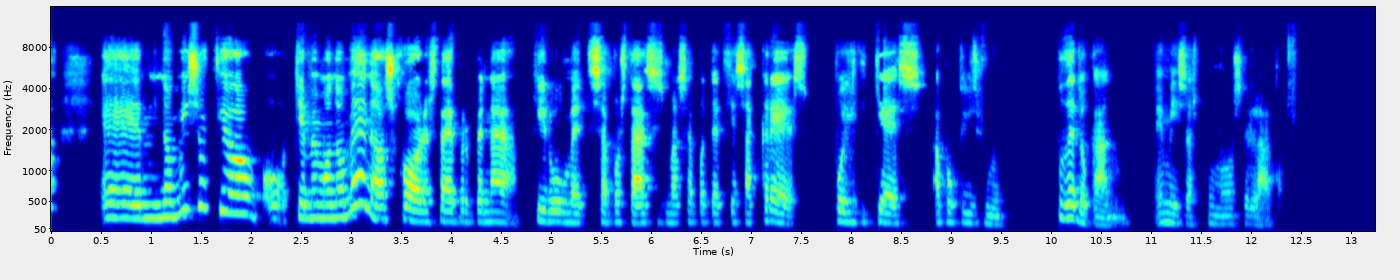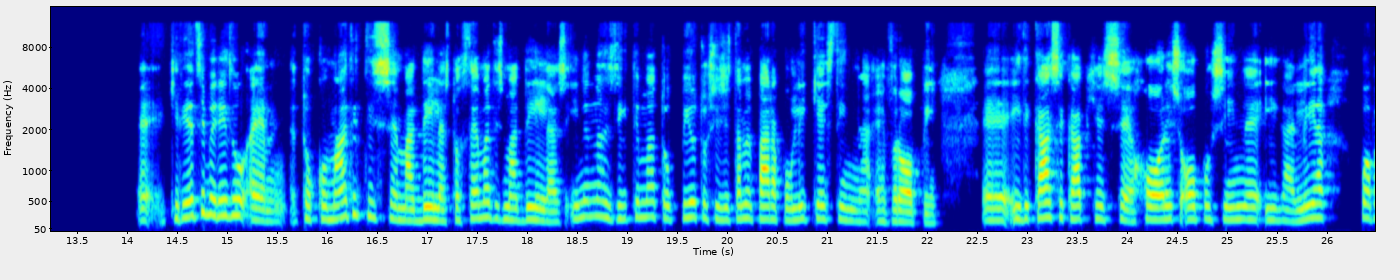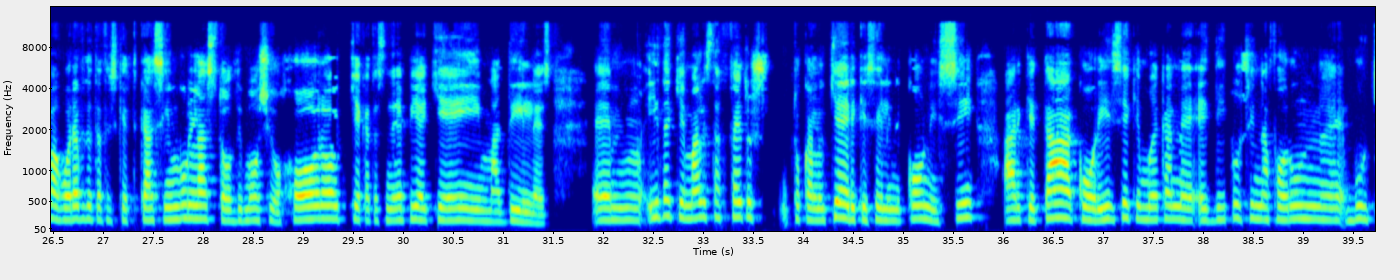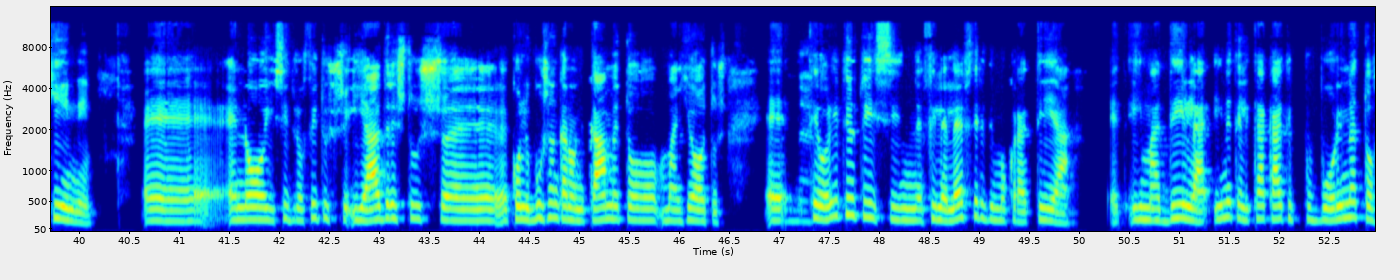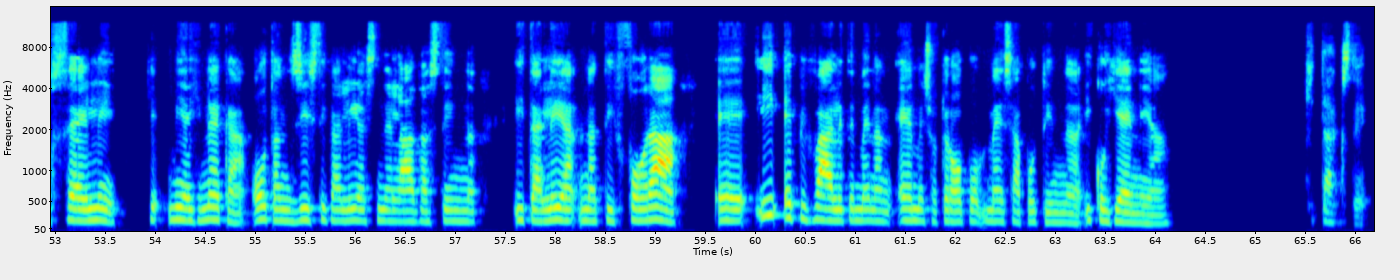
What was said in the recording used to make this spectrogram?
Ε, νομίζω και, ο, και μεμονωμένα ως χώρες θα έπρεπε να τηρούμε τις αποστάσεις μας από τέτοιες ακραίες πολιτικές αποκλεισμού, που δεν το κάνουμε εμείς, ας πούμε, ως Ελλάδα. Ε, κυρία Τσιμπερίδου, ε, το κομμάτι της ε, μαντήλας, το θέμα της μαντήλας, είναι ένα ζήτημα το οποίο το συζητάμε πάρα πολύ και στην Ευρώπη. Ε, ειδικά σε κάποιες ε, χώρες όπως είναι η Γαλλία, που απαγορεύονται τα θρησκευτικά σύμβολα στο δημόσιο χώρο και κατά συνέπεια και οι μαντήλες. Ε, είδα και μάλιστα φέτος το καλοκαίρι και σε ελληνικό νησί αρκετά κορίτσια και μου έκανε εντύπωση να φορούν μπουρκίνι ε, ενώ οι σύντροφοί τους, οι άντρες τους ε, κολυμπούσαν κανονικά με το μαγιό τους. Ε, ναι. Θεωρείτε ότι στην φιλελεύθερη δημοκρατία ε, η μαντήλα είναι τελικά κάτι που μπορεί να το θέλει μια γυναίκα όταν ζει στη Γαλλία, στην Ελλάδα, στην Ιταλία να τη φορά ε, ή επιβάλλεται με έναν έμεσο τρόπο μέσα από την οικογένεια; Κοιτάξτε,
